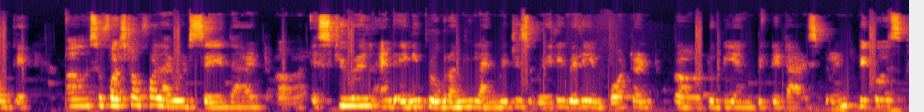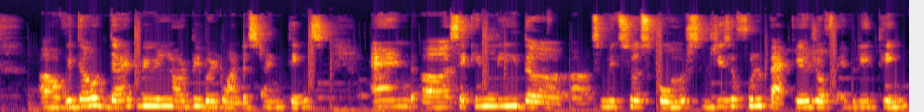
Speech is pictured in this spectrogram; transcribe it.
Okay. Uh, so first of all, I would say that uh, SQL and any programming language is very very important uh, to be an big data aspirant because uh, without that we will not be able to understand things. And uh, secondly, the uh, Sumit course, which is a full package of everything.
